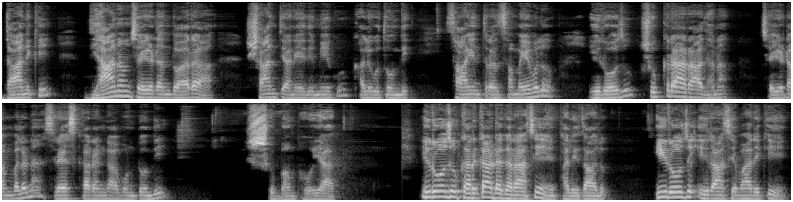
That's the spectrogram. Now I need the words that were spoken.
దానికి ధ్యానం చేయడం ద్వారా శాంతి అనేది మీకు కలుగుతుంది. సాయంత్రం సమయంలో ఈరోజు శుక్రారాధన చేయడం వలన శ్రేయస్కరంగా ఉంటుంది. శుభం భూయాత్. ఈరోజు కర్కాటక రాశి ఫలితాలు. ఈరోజు ఈ రాశి వారికి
